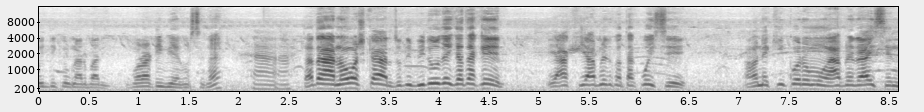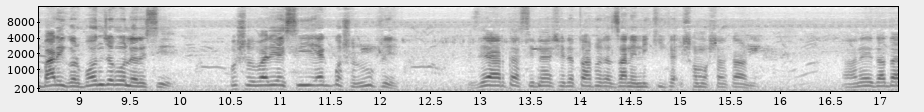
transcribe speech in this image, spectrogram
ওইদিকে ওনার বাড়ি। বড়াটি বিয়ে করছে না? হ্যাঁ। দাদা নমস্কার। যদি ভিডিও দেখে থাকেন এই আখি আপনার কথা কইছে। মানে কি করব আপনারা আইছেন বাড়ি ঘর বন জঙ্গলে রয়েছে শ্বশুর বাড়ি আইছি এক বছরের উপরে। যে আর আছি না, সেটা তো আপনারা জানেনি কি সমস্যার কারণে। মানে দাদা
